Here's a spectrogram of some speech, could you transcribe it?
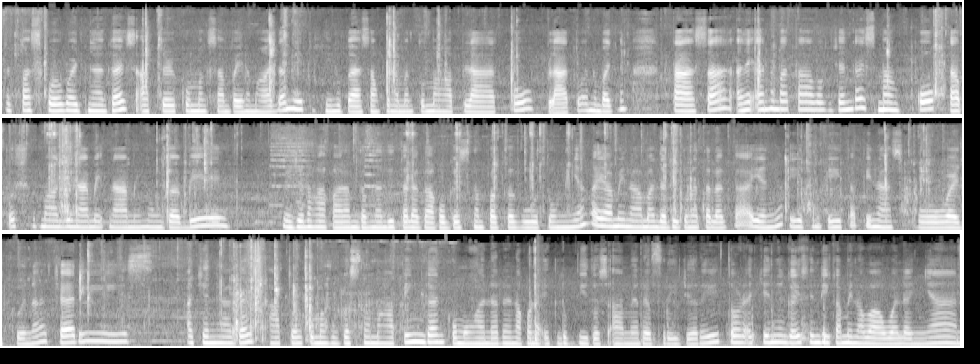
At fast forward nga guys, after ko magsampay ng mga damit, hinugasan ko naman itong mga plato. Plato, ano ba yan? Tasa. Ano, ano ba tawag dyan guys? Mangkok. Tapos yung mga ginamit namin nung gabi. Medyo nakakaramdam na din talaga ako guys ng pagkagutom niya. Kaya minamadali ko na talaga. Ayan nga, kitang kita. Pinas forward ko na. Charis! At yan nga guys, after ko magugas ng mga pinggan, kumuha na rin ako ng itlog dito sa aming refrigerator. At yan nga guys, hindi kami nawawalan yan.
